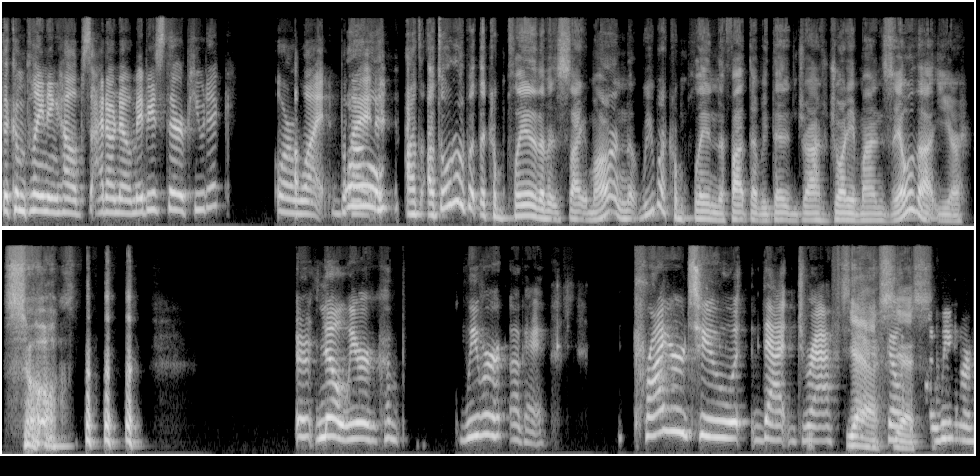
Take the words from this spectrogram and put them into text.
the complaining helps. I don't know, maybe it's therapeutic or what? But well, I, I don't know about the complaining about Zack Martin. We were complaining the fact that we didn't draft Johnny Manziel that year. So er, no, we were we were okay. Prior to that draft, yes, yes, we were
